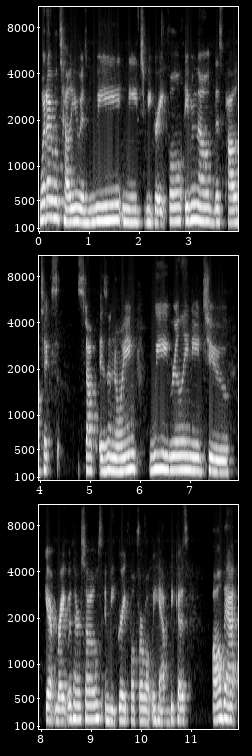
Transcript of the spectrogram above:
what I will tell you is we need to be grateful, even though this politics stuff is annoying, we really need to get right with ourselves and be grateful for what we have because all that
